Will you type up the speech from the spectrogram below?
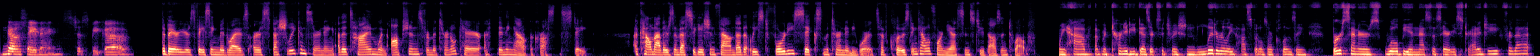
no savings to speak of. The barriers facing midwives are especially concerning at a time when options for maternal care are thinning out across the state. A CalMatters investigation found that at least 46 maternity wards have closed in California since 2012. We have a maternity desert situation. Literally, hospitals are closing. Birth centers will be a necessary strategy for that.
